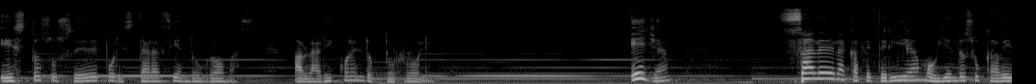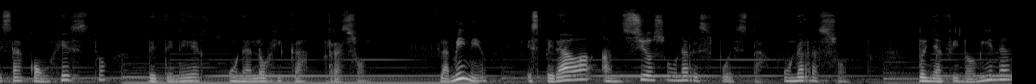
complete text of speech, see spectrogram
esto sucede por estar haciendo bromas. Hablaré con el doctor Rowling. Ella sale de la cafetería moviendo su cabeza con gesto de tener una lógica razón. Flaminio Esperaba ansioso una respuesta, una razón. Doña Filomena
